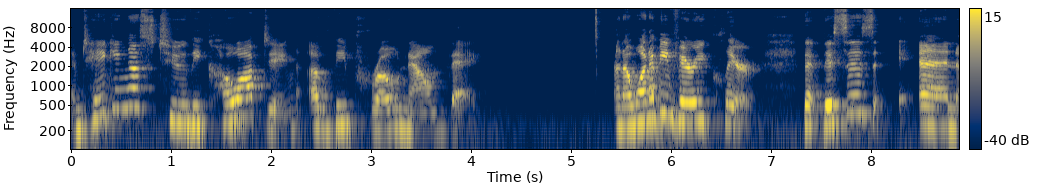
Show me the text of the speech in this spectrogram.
I'm taking us to the co opting of the pronoun they. And I want to be very clear that this is an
